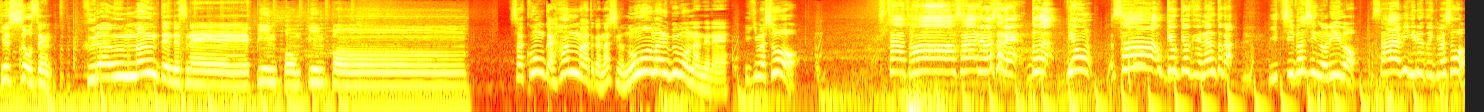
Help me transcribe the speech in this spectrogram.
決勝戦。クラウンマウンテンですね。ピンポンピンポーン。さあ、今回ハンマーとかなしのノーマル部門なんでね、行きましょう。スタート!さあ、出ましたね。どうだ?ピョン!さあ、オッケーオッケーオッケー。なんとか1馬身のリード。さあ、右ルート行きましょう。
